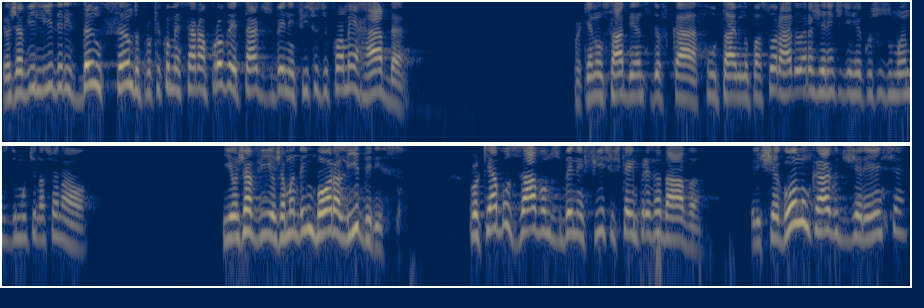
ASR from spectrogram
Eu já vi líderes dançando porque começaram a aproveitar dos benefícios de forma errada. Para quem não sabe, antes de eu ficar full time no pastorado, eu era gerente de recursos humanos de multinacional. E eu já vi, eu já mandei embora líderes porque abusavam dos benefícios que a empresa dava. Ele chegou num cargo de gerência,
